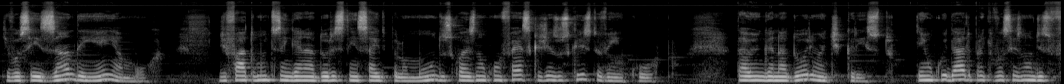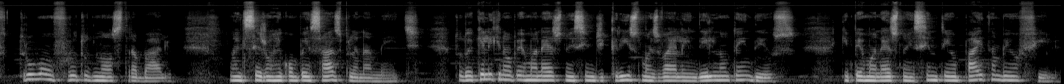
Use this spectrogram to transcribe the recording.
que vocês andem em amor. De fato, muitos enganadores têm saído pelo mundo, os quais não confessam que Jesus Cristo vem em corpo. Tal é o enganador e o anticristo. Tenham cuidado para que vocês não destruam o fruto do nosso trabalho, antes sejam recompensados plenamente. Todo aquele que não permanece no ensino de Cristo, mas vai além dele, não tem Deus. Quem permanece no ensino tem o Pai e também o Filho.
